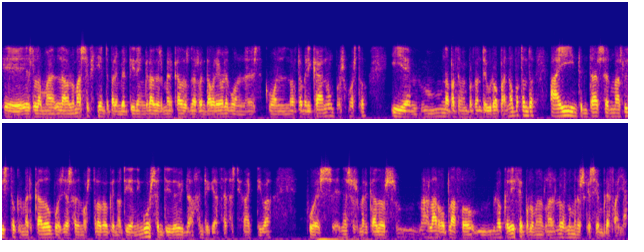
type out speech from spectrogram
eh, es lo más, lo más eficiente para invertir en grandes mercados de renta variable como el, norteamericano, por supuesto, y en una parte muy importante Europa. ¿no? Por tanto, ahí intentar ser más listo que el mercado, pues ya se ha demostrado que no tiene ningún sentido y la gente que hace gestión activa pues en esos mercados a largo plazo lo que dice por lo menos los números que siempre falla.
